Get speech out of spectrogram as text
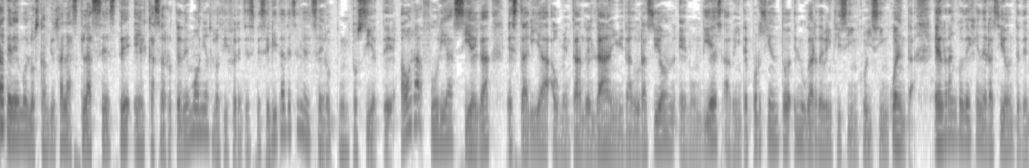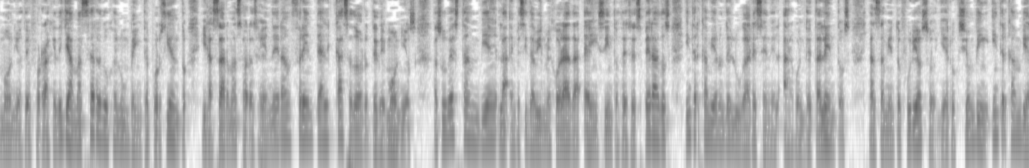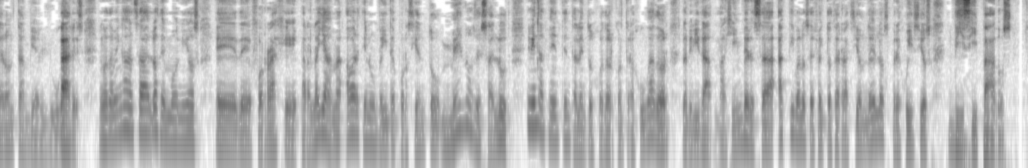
Ahora veremos los cambios a las clases de El Cazador de Demonios, las diferentes especialidades en el 0.7. Ahora Furia Ciega estaría aumentando el daño y la duración en un 10 a 20% en lugar de 25 y 50. El rango de generación de demonios de forraje de llamas se redujo en un 20% y las armas ahora se generan frente al Cazador de Demonios. A su vez también la embestida vil mejorada e instintos desesperados intercambiaron de lugares en el árbol de talentos. Lanzamiento furioso y erupción Bing intercambiaron también lugares. En otra venganza, los demonios eh, de forraje para la llama ahora tienen un 20% menos de salud. Y finalmente en talentos jugador contra jugador, la habilidad magia inversa activa los efectos de reacción de los prejuicios disipados.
